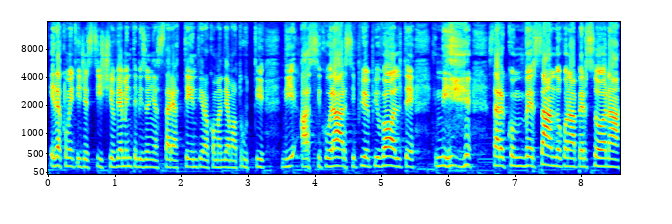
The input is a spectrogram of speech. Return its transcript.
e da come ti gestisci. Ovviamente bisogna stare attenti, raccomandiamo a tutti di assicurarsi più e più volte di stare conversando con una persona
